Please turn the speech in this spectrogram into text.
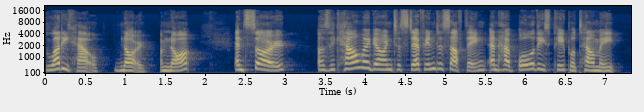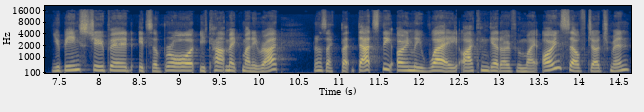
bloody hell. No, I'm not. And so I was like, how am I going to step into something and have all of these people tell me, you're being stupid, it's abroad, you can't make money, right? And I was like, but that's the only way I can get over my own self judgment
